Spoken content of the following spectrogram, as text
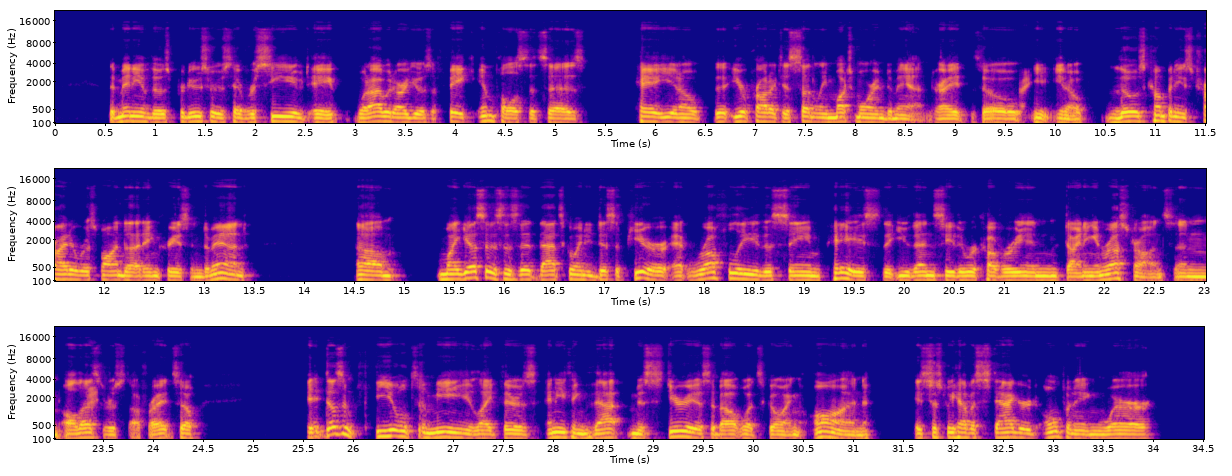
that many of those producers have received a, what I would argue is a fake impulse that says, hey, you know, your product is suddenly much more in demand, right? So, right. You, you, know, those companies try to respond to that increase in demand. Um, my guess is is that that's going to disappear at roughly the same pace that you then see the recovery in dining in restaurants and all that sort of stuff, right? So it doesn't feel to me like there's anything that mysterious about what's going on. It's just we have a staggered opening where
